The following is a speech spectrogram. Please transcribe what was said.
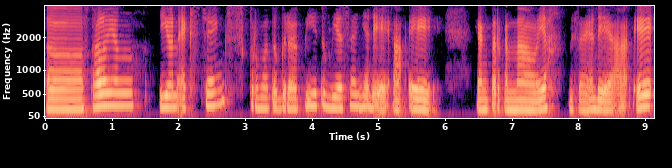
Uh, kalau yang Ion exchange kromatografi itu biasanya DEAE e yang terkenal ya. Misalnya DEAE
